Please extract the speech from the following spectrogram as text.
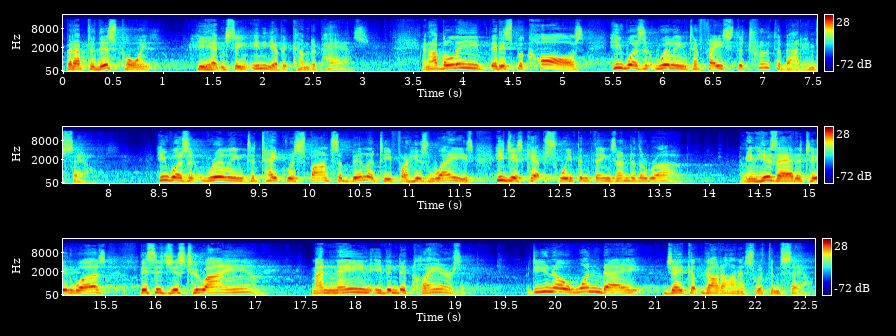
But up to this point, he hadn't seen any of it come to pass. And I believe that it's because he wasn't willing to face the truth about himself. He wasn't willing to take responsibility for his ways. He just kept sweeping things under the rug. I mean, his attitude was, This is just who I am. My name even declares it. But do you know, one day Jacob got honest with himself.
